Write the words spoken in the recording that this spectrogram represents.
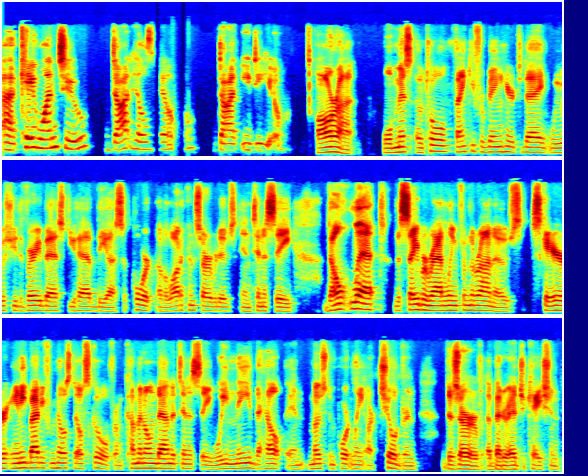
Uh, K12 dot hillsdale.edu. All right. Well, Miss O'Toole, thank you for being here today. We wish you the very best. You have the uh, support of a lot of conservatives in Tennessee. Don't let the saber rattling from the RINOs scare anybody from Hillsdale School from coming on down to Tennessee. We need the help, and most importantly, our children deserve a better education.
